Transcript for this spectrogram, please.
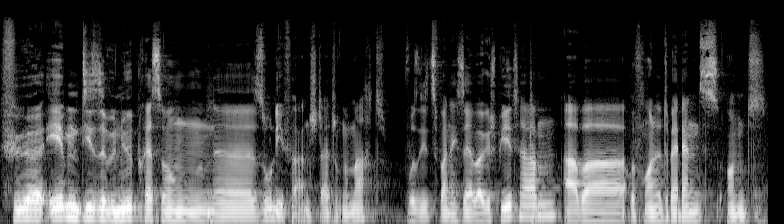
für eben diese Vinylpressung eine Soli-Veranstaltung gemacht, wo sie zwar nicht selber gespielt haben, aber befreundete Bands und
